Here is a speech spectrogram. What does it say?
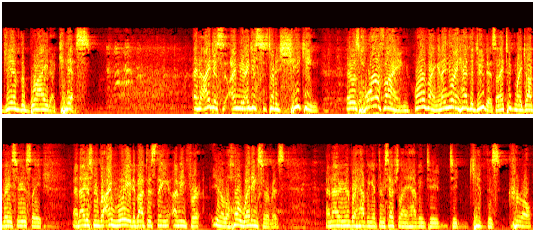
give the bride a kiss. And I just, I mean, I just started shaking it was horrifying, horrifying. And I knew I had to do this, and I took my job very seriously. And I just remember I worried about this thing, I mean, for, you know, the whole wedding service. And I remember having at the reception line having to, to give this girl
